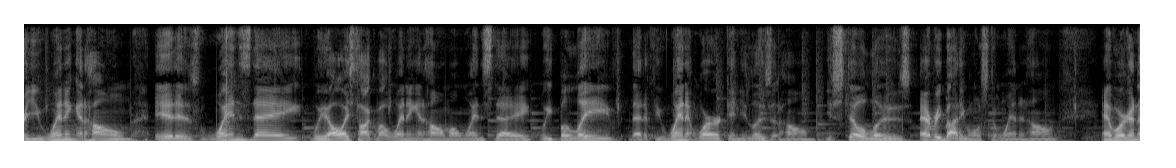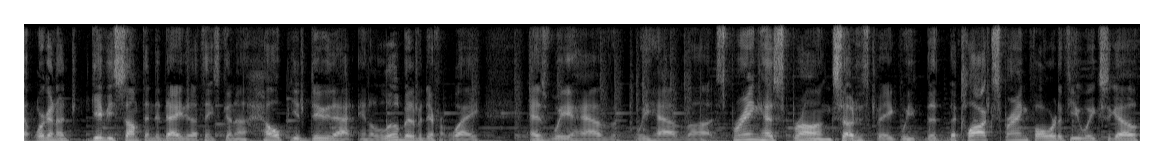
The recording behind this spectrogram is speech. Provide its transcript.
you winning at home? It is Wednesday. We always talk about winning at home on Wednesday. We believe that if you win at work and you lose at home, you still lose. Everybody wants to win at home. And we're gonna we're gonna give you something today that I think is gonna help you do that in a little bit of a different way. As we have we have uh, spring has sprung, so to speak. We the, the clock sprang forward a few weeks ago.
